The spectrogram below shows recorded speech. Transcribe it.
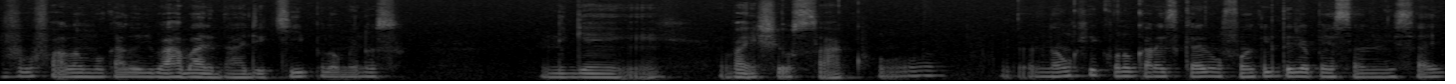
Vou falar um bocado de barbaridade aqui, pelo menos ninguém vai encher o saco. Não que quando o cara escreve um funk ele esteja pensando nisso aí.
